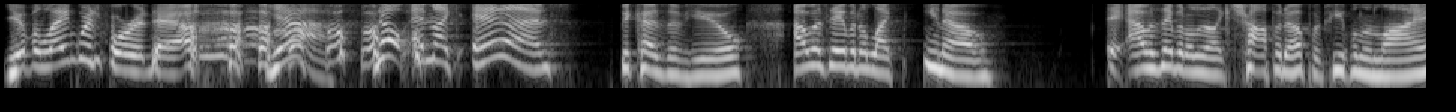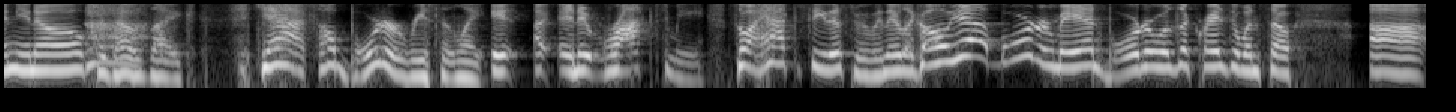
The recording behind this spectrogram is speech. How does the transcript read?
You have a language for it now. yeah. No, and like, and because of you, I was able to like, you know, I was able to like chop it up with people in line, you know, because I was like, yeah, I saw Border recently, it and it rocked me. So I had to see this movie. And they're like, oh yeah, Border, man, Border was a crazy one. So, uh,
